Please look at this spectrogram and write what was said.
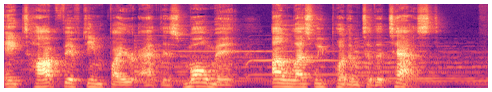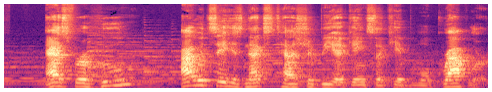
a top 15 fighter at this moment, unless we put him to the test. As for who, I would say his next test should be against a capable grappler,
